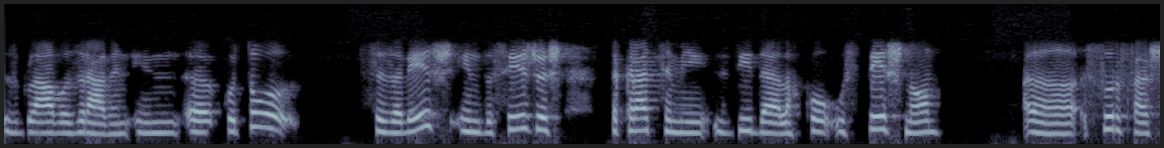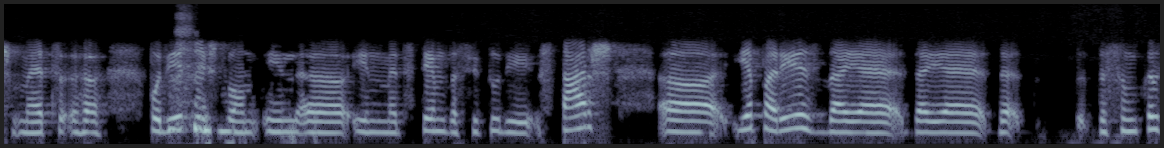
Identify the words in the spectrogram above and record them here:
z glavo zraven. In uh, ko to se zaveš in dosežeš, takrat se mi zdi, da lahko uspešno uh, surfaš med uh, podjetništvom in, uh, in med tem, da si tudi starš. Uh, je pa res, da, je, da, je, da, da sem kar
